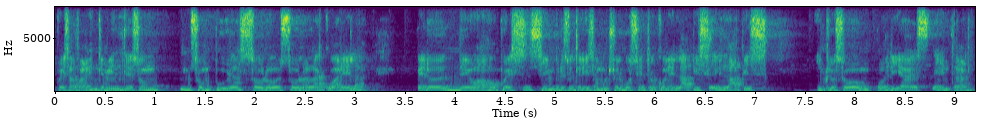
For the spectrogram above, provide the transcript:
pues aparentemente son, son puras, solo, solo la acuarela, pero debajo pues siempre se utiliza mucho el boceto con el lápiz. El lápiz incluso podría entrar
